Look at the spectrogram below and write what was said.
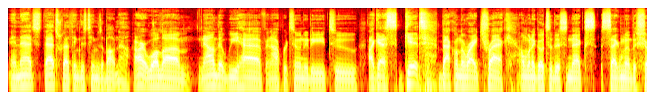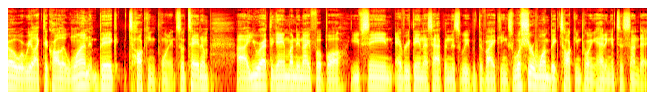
and that's that's what I think this team is about now. All right. Well, um, now that we have an opportunity to, I guess, get back on the right track, I want to go to this next segment of the show where we like to call it one big talking point. So Tatum. Uh, you were at the game Monday Night Football. You've seen everything that's happened this week with the Vikings. What's your one big talking point heading into Sunday?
